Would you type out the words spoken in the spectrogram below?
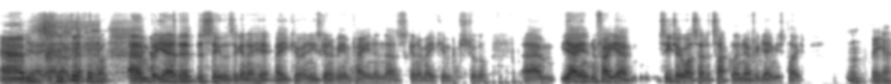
Um, yeah, yeah, that was definitely wrong. Um, but yeah, the the Steelers are going to hit Baker and he's going to be in pain, and that's going to make him struggle. Um, yeah, in fact, yeah, TJ Watt's had a tackle in every game he's played. Mm, there you go.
